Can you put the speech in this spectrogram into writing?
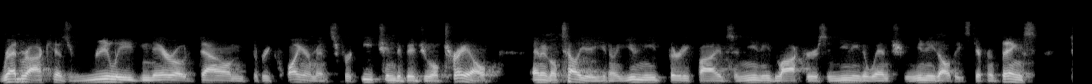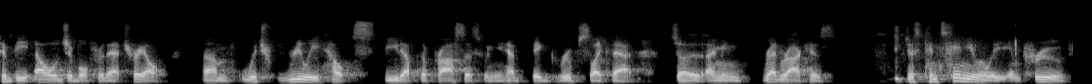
Red Rock has really narrowed down the requirements for each individual trail. And it'll tell you, you know, you need 35s and you need lockers and you need a winch and you need all these different things to be eligible for that trail um, which really helps speed up the process when you have big groups like that. So, I mean, Red Rock has just continually improved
